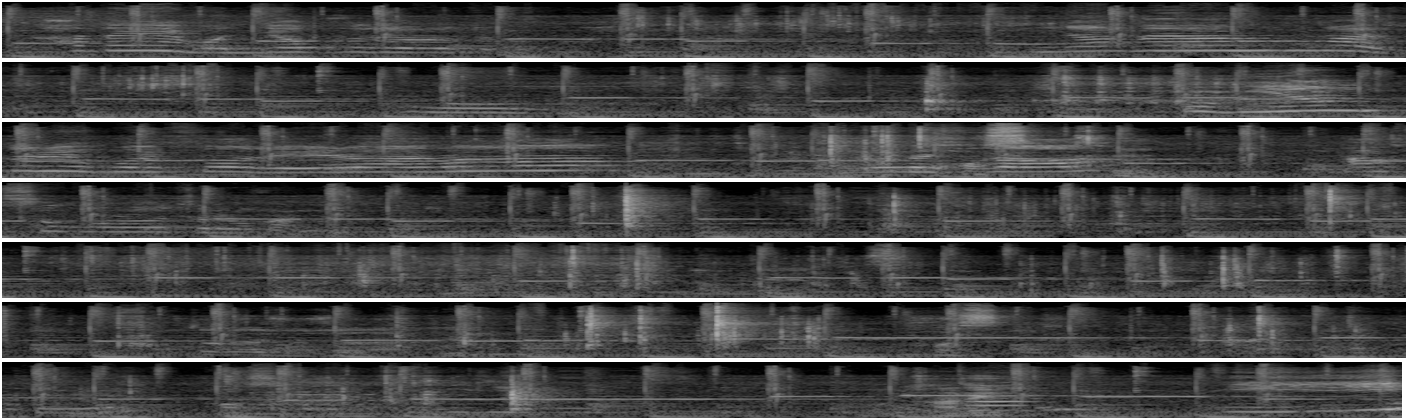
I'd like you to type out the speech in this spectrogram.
카드이 먼저 부드러 들어가. 긴장되는 순간. 오. 어, 미연들이 벌써 내려와서 됐어? 퍼스트. 땅 속으로 들어가네. 이놈들의 퍼스트. 속도를 조절하는 퍼스트. 음, 퍼스트. 그리고 다리. 이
